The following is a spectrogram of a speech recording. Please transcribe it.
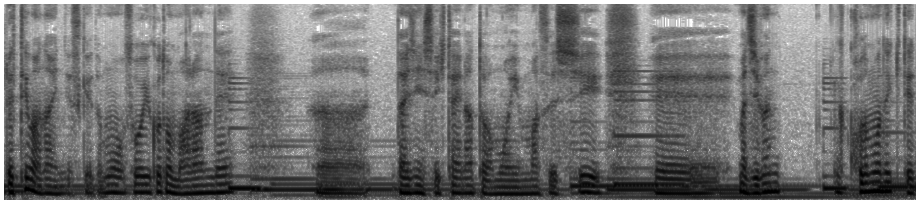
れてはないんですけれどもそういうことを学んで、うん、大事にしていきたいなとは思いますし、えーまあ、自分が子供できて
